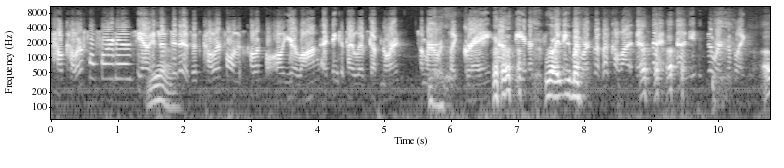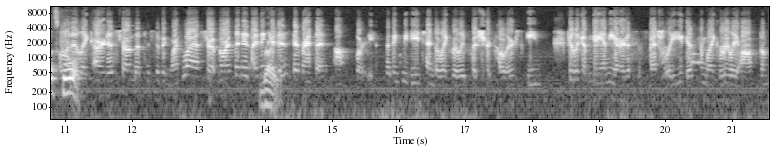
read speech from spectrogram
how colorful Florida is. Yeah, it Yeah. just it is. It's colorful and it's colorful all year long. I think if I lived up north, somewhere where it's like gray half the year, Right, I think you might- work look a lot different. and you still work with like That's a lot cool. of like artists from the Pacific Northwest or up north, and it, I think Right. it is different than um, Florida. I think we do tend to like really push your color scheme. If you look at Miami artists, especially, you get some like really awesome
